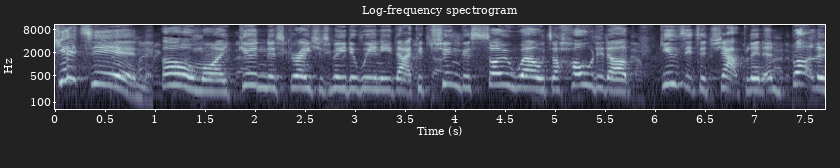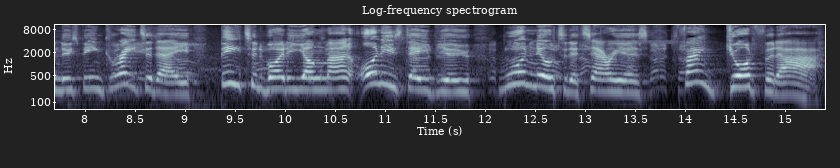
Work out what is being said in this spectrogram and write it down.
Get in. Oh my goodness gracious me, did we need that. Kachunga so well to hold it up. Gives it to Chaplin and Butland, who's been great today, beaten by the young man on his debut. 1-0 to the Terriers. Thank God for that.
